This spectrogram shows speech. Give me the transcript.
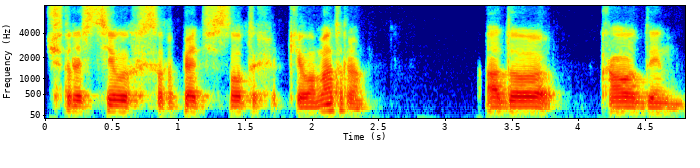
4,45 км, а до К1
